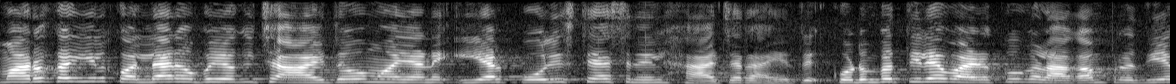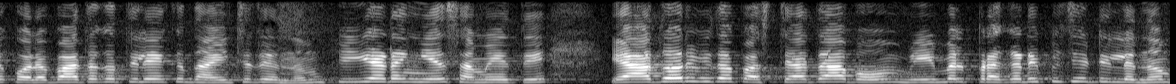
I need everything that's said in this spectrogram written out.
മറുകൈയിൽ കൊല്ലാൻ ഉപയോഗിച്ച ആയുധവുമായാണ് ഇയാൾ പോലീസ് സ്റ്റേഷനിൽ ഹാജരായത്. കുടുംബത്തിലെ വഴക്കുകളാകാം പ്രതിയെ കൊലപാതകത്തിലേക്ക് നയിച്ചതെന്നും കീഴടങ്ങിയ സമയത്ത് യാതൊരുവിധ പശ്ചാത്താപവും വീമൽ പ്രകടിപ്പിച്ചിട്ടില്ലെന്നും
